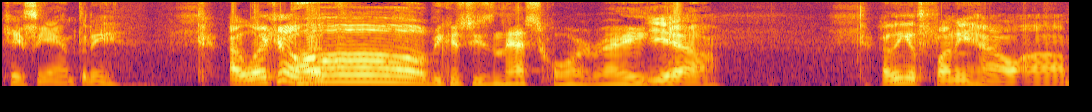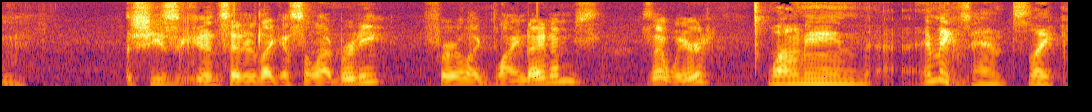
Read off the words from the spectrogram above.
Casey Anthony. I like how that- Oh, because she's an escort, right? Yeah. I think it's funny how um, she's considered like a celebrity for like blind items. Is that weird? Well, I mean, it makes sense. Like,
